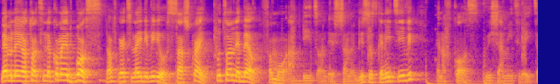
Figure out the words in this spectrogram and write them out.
let me know your thoughts in the comment box. Don't forget to like the video, subscribe, put on the bell for more updates on this channel. This is Osikani TV, and of course, we shall meet later.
